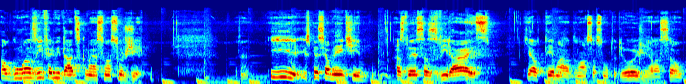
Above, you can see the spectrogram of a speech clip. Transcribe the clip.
algumas enfermidades começam a surgir. E especialmente as doenças virais, que é o tema do nosso assunto de hoje em relação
